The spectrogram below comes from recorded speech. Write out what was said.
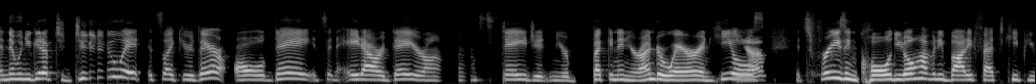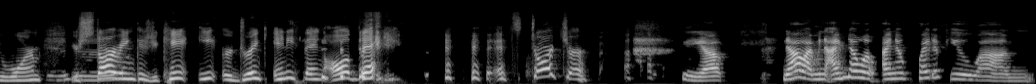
and then when you get up to do it, it's like you're there all day. It's an eight hour day. You're on stage and you're bucking in your underwear and heels. Yep. It's freezing cold. You don't have any body fat to keep you warm. Mm-hmm. You're starving because you can't eat or drink anything all day. it's torture. yep. No, I mean, I know, I know quite a few um,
